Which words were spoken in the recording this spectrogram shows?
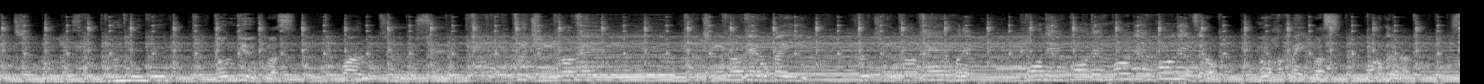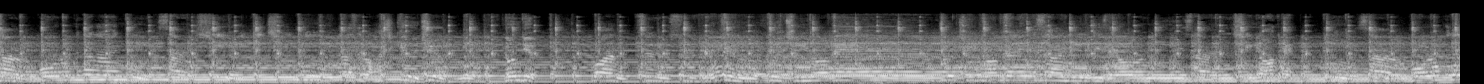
一、二、三、ぐぬぬ。四デューンいきます。ワン、ツー、スリー。口のね、口のね、もう一回。口のね、骨。骨、骨、骨、骨、ゼロ。4拍目いきます。5、ワン、ツー、スリー、ツー、縁の上、縁の上、三、二、ゼロ、二、三、四、四、六、二、三、五、六、七、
